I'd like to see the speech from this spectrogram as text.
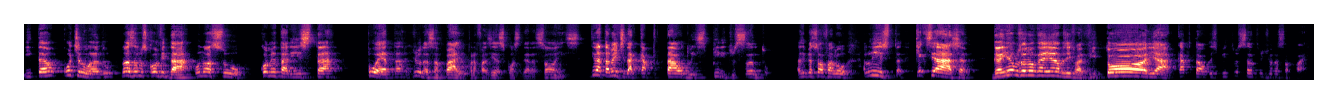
Então, continuando, nós vamos convidar o nosso comentarista poeta Júnior Sampaio para fazer as considerações, diretamente da capital do Espírito Santo. Mas o pessoal falou, Luiz, o que, que você acha? Ganhamos ou não ganhamos? Ele fala, Vitória, capital do Espírito Santo, Júnior Sampaio.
